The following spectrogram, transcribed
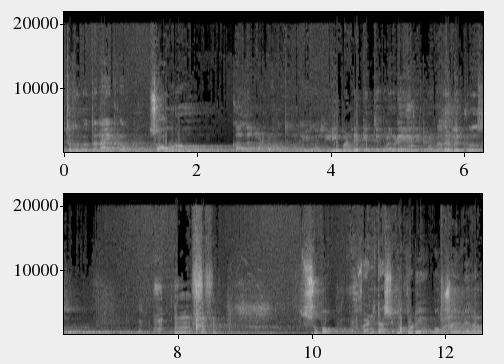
ಚಿತ್ರದುರ್ಗದ ನಾಯಕರು. ಸೊ ಅವರು ಕಾಲದಲ್ಲಿ ಮಾಡ್ಕೊಂಡು ನೋಡಿ ಇದು ಒಂದು ಇಡೀ ಬಂಡೆ ಕೆತ್ತಿ ಒಳಗಡೆ ಇಟ್ಕೊಂಡು ಅದ್ರ ಮೇಲೆ ಕ್ಲೋಸು ಸೂಪರ್ ಫ್ಯಾಂಟಾಸ್ಟಿಕ್ ಮತ್ತು ನೋಡಿ ಬಹುಶಃ ಇವನ್ನೇನಾರು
